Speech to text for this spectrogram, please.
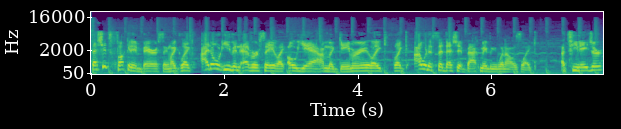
that shit's fucking embarrassing. Like like I don't even ever say like, oh yeah, I'm a gamer. Like like I would have said that shit back maybe when I was like a teenager.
